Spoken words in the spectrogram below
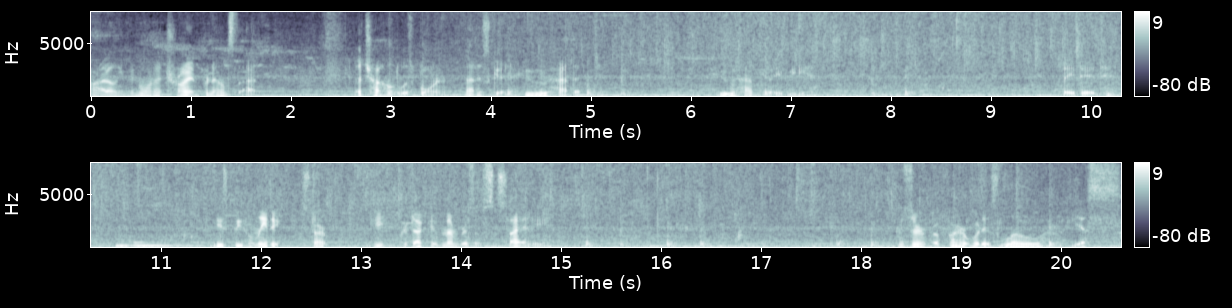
I don't even want to try and pronounce that. A child was born. That is good. Who had it? Who had the baby? They did. These people need to start being productive members of society. Reserve of firewood is low. Yes,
